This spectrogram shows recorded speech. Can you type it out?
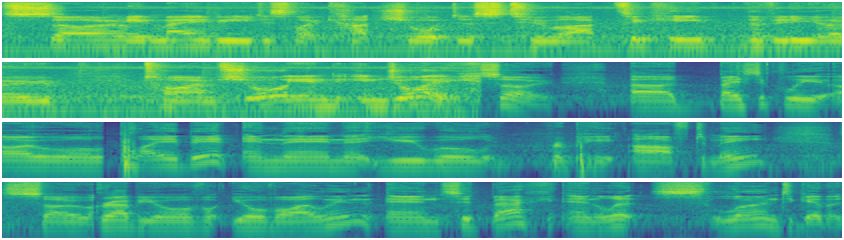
so it may be just like cut short just to, uh, to keep the video time short and enjoy. So, uh, basically I will play a bit and then you will repeat after me. So grab your your violin and sit back and let's learn together.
